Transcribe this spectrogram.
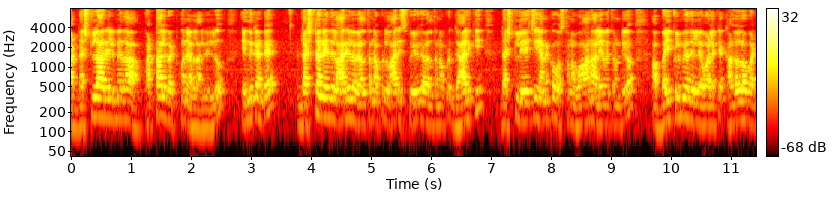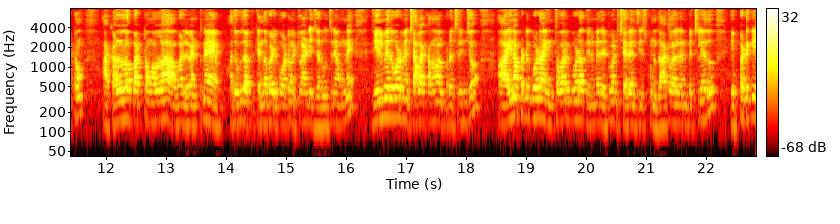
ఆ డస్ట్ లారీల మీద పట్టాలు కట్టుకొని వెళ్ళాలి వీళ్ళు. ఎందుకంటే డస్ట్ అనేది లారీలో వెళ్తున్నప్పుడు లారీ స్పీడ్గా వెళ్తున్నప్పుడు గాలికి డస్ట్ లేచి వెనక వస్తున్న వాహనాలు ఏవైతే ఉంటాయో ఆ బైకుల మీద వెళ్ళే వాళ్ళకి కళ్ళలో పట్టడం ఆ కళ్ళలో పట్టడం వల్ల వాళ్ళు వెంటనే అదుపు తప్పి కింద పడిపోవడం ఇట్లాంటివి జరుగుతూనే ఉన్నాయి. దీని మీద కూడా మేము చాలా కథనాలు ప్రచురించాం. అయినప్పటికీ కూడా ఇంతవరకు కూడా దీని మీద ఎటువంటి చర్యలు తీసుకున్న దాఖలాలు కనిపించలేదు. ఇప్పటికీ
